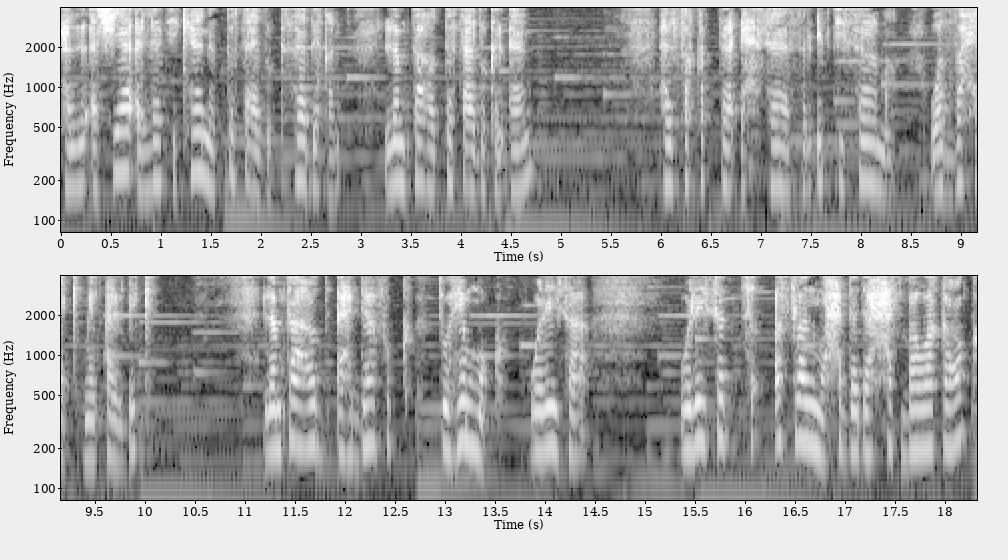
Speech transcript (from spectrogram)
هل الأشياء التي كانت تسعدك سابقا لم تعد تسعدك الآن؟ هل فقدت إحساس الابتسامة والضحك من قلبك؟ لم تعد أهدافك تهمك وليس وليست أصلا محددة حسب واقعك؟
